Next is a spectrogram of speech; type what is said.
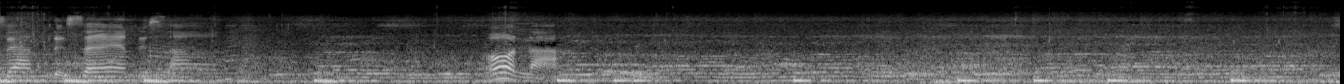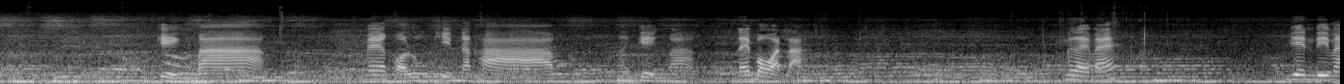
แซนเดอแซนเดอซานโอ้หนา ขอลงคลิปนะครับอะเก่งมาก ในบอร์ดล่ะ เหนื่อยไหม เย็นดีไหม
